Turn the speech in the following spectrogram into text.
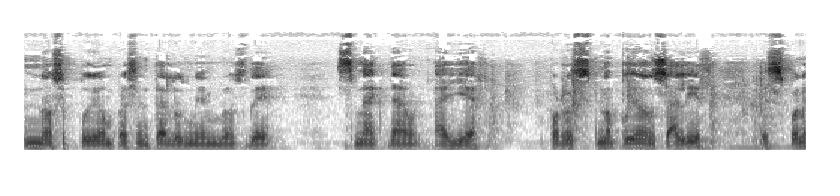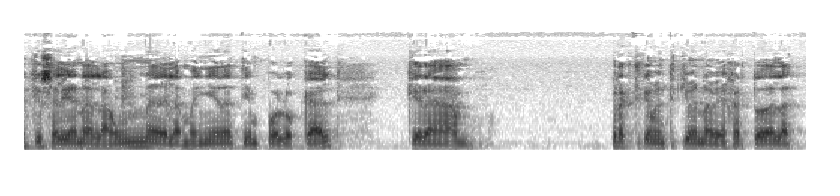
no se pudieron presentar los miembros de SmackDown ayer. Por eso no pudieron salir. Se supone que salían a la una de la mañana tiempo local, que era prácticamente que iban a viajar toda la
